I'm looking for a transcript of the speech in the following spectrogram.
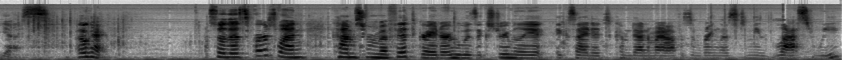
Yes. Okay. So this first one comes from a fifth grader who was extremely excited to come down to my office and bring this to me last week.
